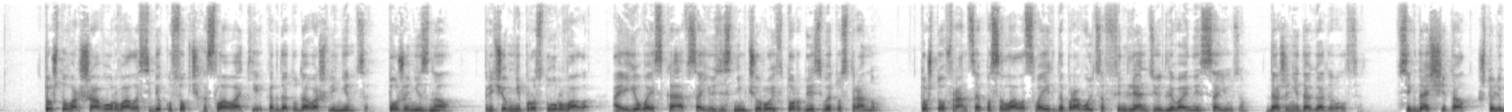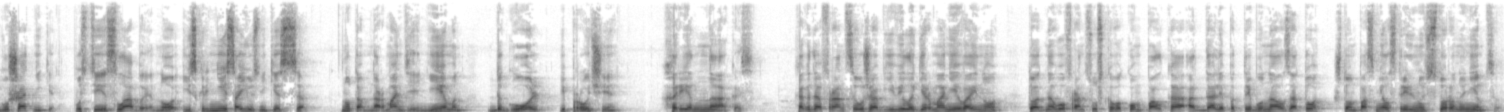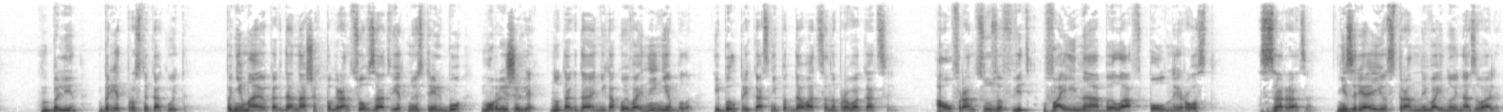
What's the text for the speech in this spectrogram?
То, что Варшава урвала себе кусок Чехословакии, когда туда вошли немцы, тоже не знал. Причем не просто урвала, а ее войска в союзе с Немчурой вторглись в эту страну. То, что Франция посылала своих добровольцев в Финляндию для войны с Союзом, даже не догадывался. Всегда считал, что лягушатники, пусть и слабые, но искренние союзники СССР. Ну там Нормандия, Неман, Деголь и прочие. Хрен накось! Когда Франция уже объявила Германии войну, то одного французского комполка отдали под трибунал за то, что он посмел стрельнуть в сторону немцев. Блин, бред просто какой-то. Понимаю, когда наших погранцов за ответную стрельбу мурыжили, но тогда никакой войны не было, и был приказ не поддаваться на провокации. А у французов ведь война была в полный рост. Зараза, не зря ее странной войной назвали.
